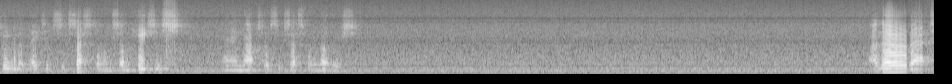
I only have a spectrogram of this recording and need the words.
two that makes it successful in some cases and not so successful in others. I know that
